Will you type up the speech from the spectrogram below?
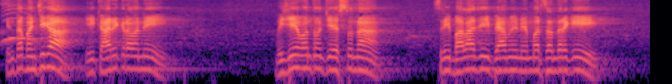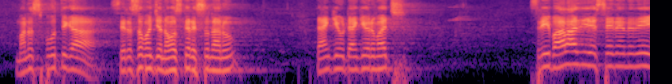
ఇంత మంచిగా ఈ కార్యక్రమాన్ని విజయవంతం చేస్తున్న శ్రీ బాలాజీ ఫ్యామిలీ మెంబర్స్ అందరికీ మనస్ఫూర్తిగా శిరస్సు వంచి నమస్కరిస్తున్నాను. Thank you thank you very much Shri Balaji estate అనేది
